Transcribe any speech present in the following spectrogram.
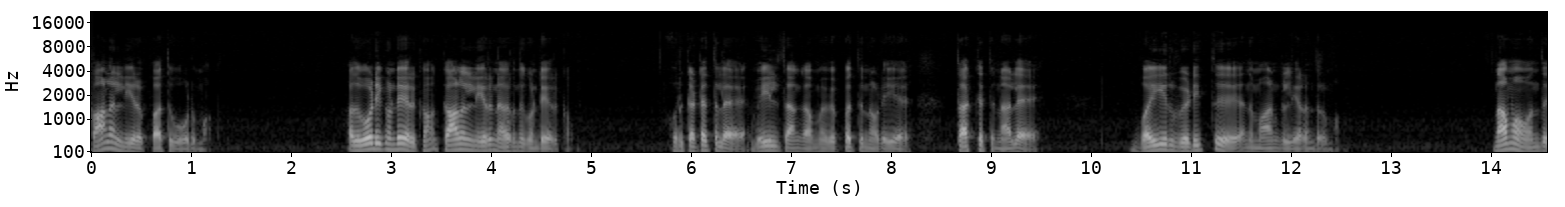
காணல் நீரை பார்த்து ஓடுமா? அது ஓடிக்கொண்டே இருக்கும். காணல் நீர் நகர்ந்து கொண்டே இருக்கும். ஒரு கட்டத்தில் வெயில் தாங்காமல் வெப்பத்தினுடைய தாக்கத்தினால வயிறு வெடித்து அந்த மான்கள் இறந்துருமா? நாம் வந்து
